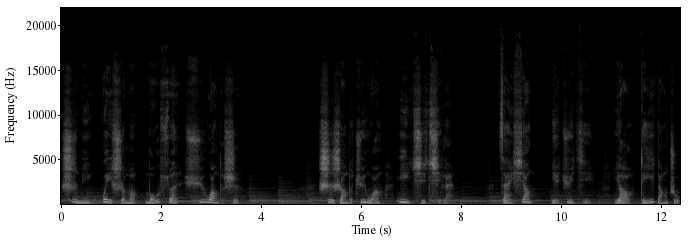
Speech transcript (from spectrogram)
市民为什么谋算虚妄的事？”世上的君王一起起来，宰相也聚集，要抵挡主，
